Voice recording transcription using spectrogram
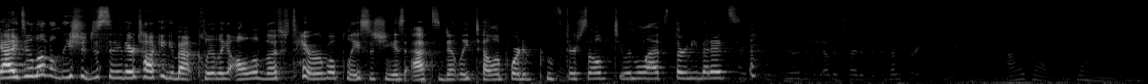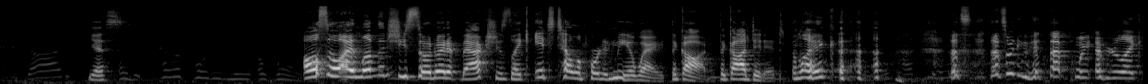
Yeah, I do love Alicia just sitting there talking about clearly all of the terrible places she has accidentally teleported, poofed herself to in the last 30 minutes. From here to the other side of the country. I got summoned by a god, Yes. and it teleported me away. Also, I love that she's so annoyed at Max. She's like, "It's teleported me away. The god, the god did it." Like, That's that's when you hit that point of you're like,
